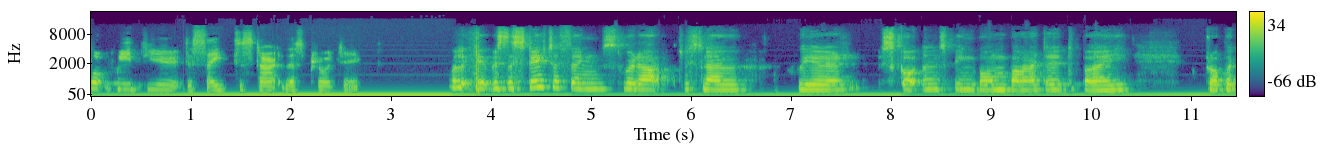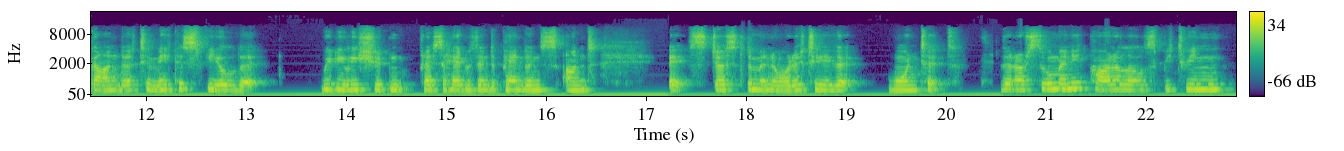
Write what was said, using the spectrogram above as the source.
What made you decide to start this project? Well, it was the state of things we're at just now, where Scotland's being bombarded by propaganda to make us feel that we really shouldn't press ahead with independence and it's just a minority that want it. There are so many parallels between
